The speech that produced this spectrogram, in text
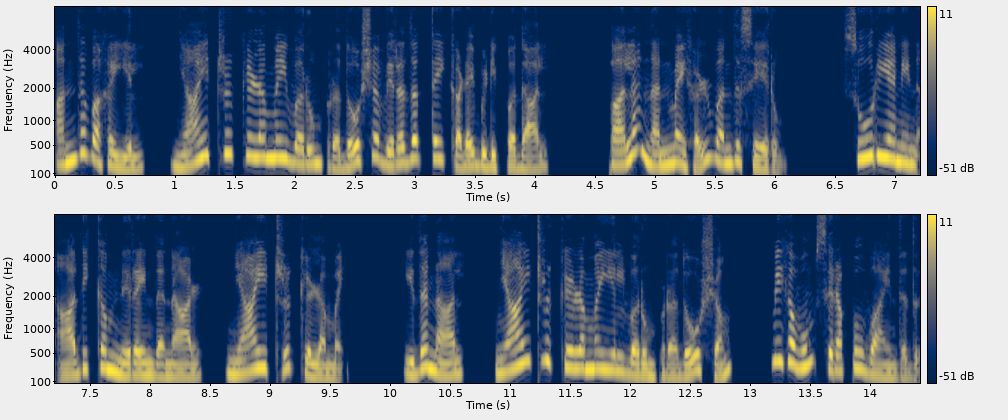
அந்த வகையில் ஞாயிற்றுக்கிழமை வரும் பிரதோஷ விரதத்தை கடைபிடிப்பதால் பல நன்மைகள் வந்து சேரும். சூரியனின் ஆதிக்கம் நிறைந்த நாள் ஞாயிற்றுக்கிழமை. இதனால் ஞாயிற்றுக்கிழமையில் வரும் பிரதோஷம் மிகவும் சிறப்பு வாய்ந்தது.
